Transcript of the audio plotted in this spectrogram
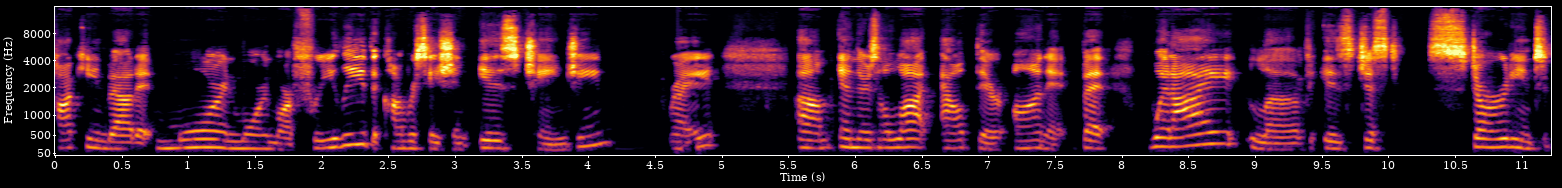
talking about it more and more and more freely. The conversation is changing, right? Um, and there's a lot out there on it. But what I love is just starting to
